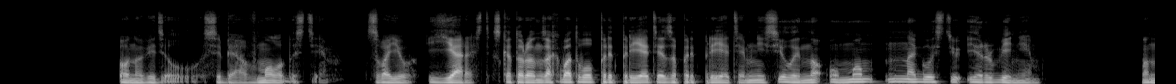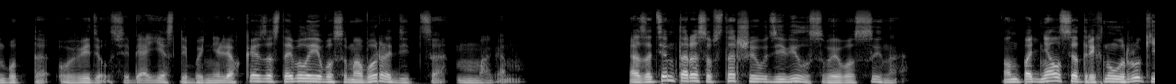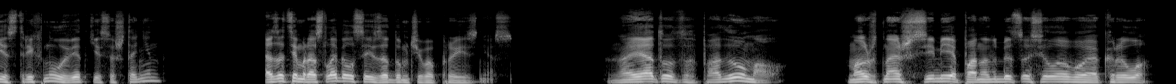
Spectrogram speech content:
Он увидел себя в молодости, свою ярость, с которой он захватывал предприятие за предприятием не силой, но умом, наглостью и рвением. Он будто увидел себя, если бы нелегкое заставило его самого родиться магом. А затем Тарасов-старший удивил своего сына. Он поднялся, тряхнул руки, стряхнул ветки со штанин, а затем расслабился и задумчиво произнес. «Но я тут подумал...» Может, нашей семье понадобится силовое крыло?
